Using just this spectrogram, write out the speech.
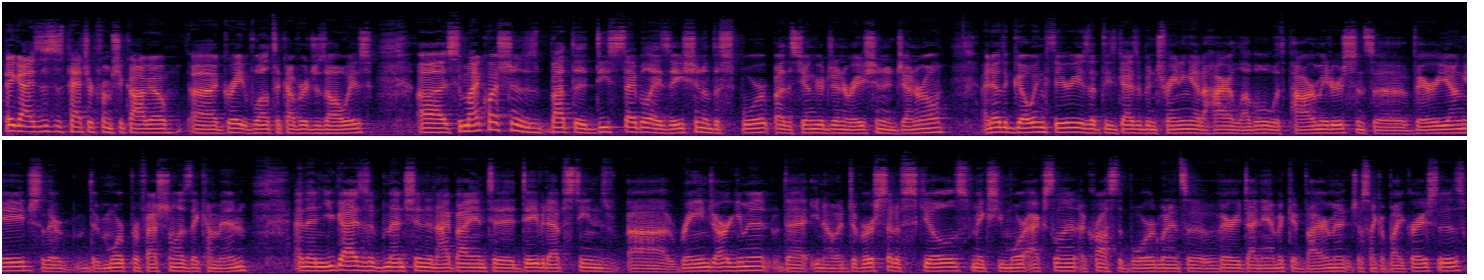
Hey guys, this is Patrick from Chicago. Uh, great Vuelta coverage as always. Uh, so my question is about the destabilization of the sport by this younger generation in general. I know the going theory is that these guys have been training at a higher level with power meters since a very young age, so they're they're more professional as they come in. And then you guys have mentioned, and I buy into David Epstein's uh, range argument that you know a diverse set of skills makes you more excellent across the board when it's a very dynamic environment, just like a bike race is.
